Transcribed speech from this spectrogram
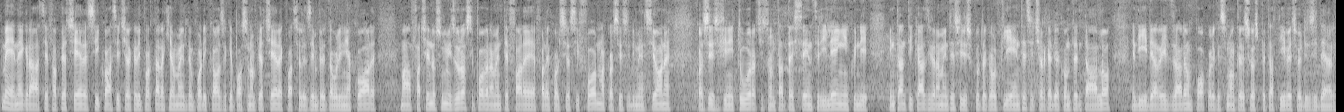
Bene, grazie, fa piacere, sì, qua si cerca di portare chiaramente un po' di cose che possono piacere, qua c'è l'esempio dei tavolini a cuore, ma facendo su misura si può veramente fare, fare qualsiasi forma, qualsiasi dimensione, qualsiasi finitura, ci sono tante essenze di legni, quindi in tanti casi veramente si discute col cliente, si cerca di accontentarlo e di, realizzare un po' quelle che sono anche le sue aspettative, i suoi desideri.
